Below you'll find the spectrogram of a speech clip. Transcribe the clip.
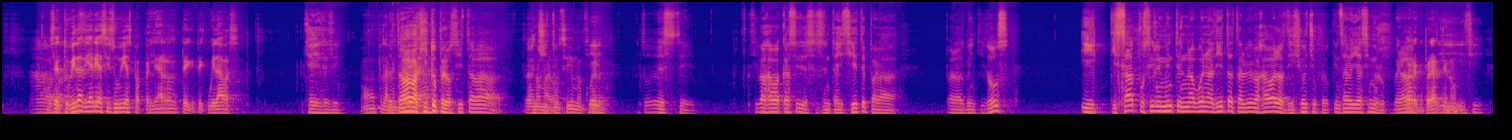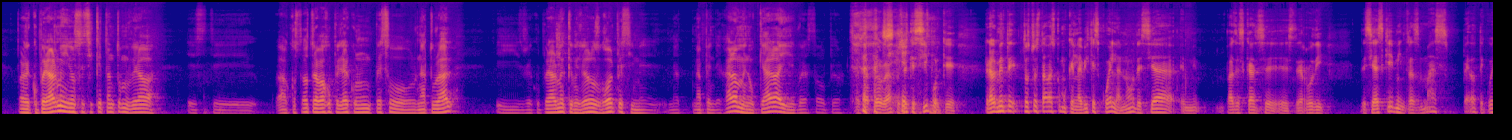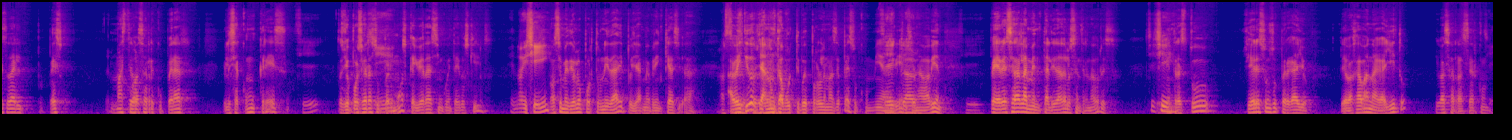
a- O sea, en tu vida diaria sí subías para pelear, te, te cuidabas. Sí, sí, sí. No, pues la estaba bajito, pero sí estaba Estaba anchito. mamadón, sí, yo me acuerdo. Entonces, este, sí bajaba casi de 67 para, para las 22. Y quizá posiblemente en una buena dieta tal vez bajaba a las 18, pero quién sabe ya si me recuperaba. Para recuperarte, Y- ¿no? y sí, para recuperarme y no sé si qué tanto me hubiera este, ha costado trabajo pelear con un peso natural y recuperarme que me diera los golpes y me, me, me apendejara, me noqueara y hubiera estado peor. Está peor, ¿verdad? Pues es que sí, porque realmente tú, tú estabas como que en la vieja escuela, ¿no? Decía, en mi paz descanse, este, Rudy, decía, es que mientras más pedo te cuesta dar el peso, más te vas a recuperar. Y le decía, ¿cómo crees? ¿Sí? Entonces yo por eso era súper mosca, yo era de 52 kilos. No, y sí. No se me dio la oportunidad y pues ya me brinqué a, a- a 22. Ya nunca tuve problemas de peso, comía Sí, bien, claro. cenaba bien. Sí. Pero esa era la mentalidad de los entrenadores. Sí, sí. Mientras tú, si eres un super gallo, te bajaban a gallito, ibas a arrasar con...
